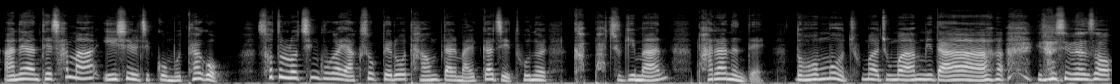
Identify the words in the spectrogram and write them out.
아내한테 차마 이실 짓고 못하고 서둘러 친구가 약속대로 다음 달 말까지 돈을 갚아주기만 바라는데 너무 조마조마합니다. 이러시면서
